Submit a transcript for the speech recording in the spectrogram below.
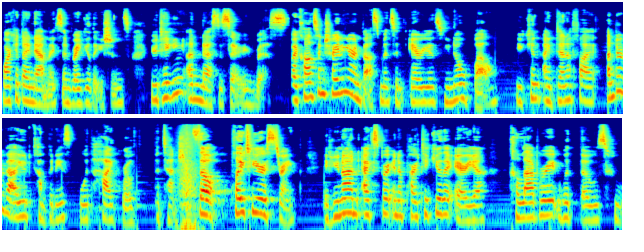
market dynamics, and regulations, you're taking unnecessary risks. By concentrating your investments in areas you know well, you can identify undervalued companies with high growth potential. So play to your strength. If you're not an expert in a particular area, collaborate with those who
